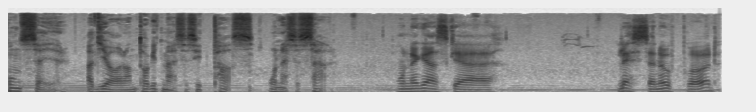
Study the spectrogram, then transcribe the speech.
Hon säger att Göran tagit med sig sitt pass och necessär. Hon är ganska ledsen och upprörd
